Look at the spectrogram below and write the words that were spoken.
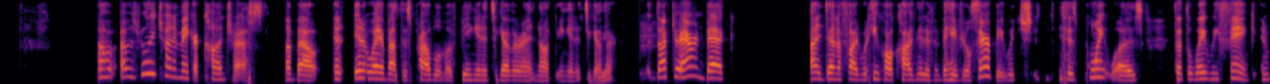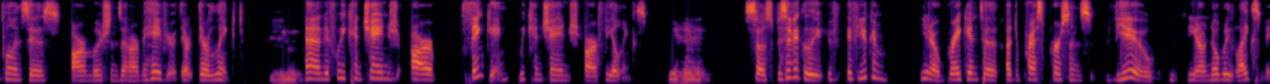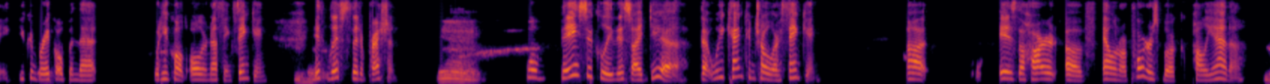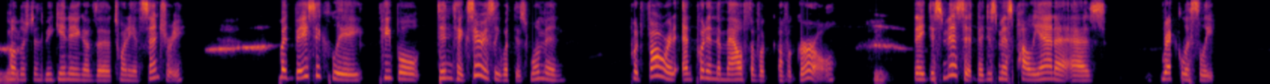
I, I was really trying to make a contrast about in, in a way about this problem of being in it together and not being in it mm-hmm. together. Mm-hmm. Dr. Aaron Beck identified what he called cognitive and behavioral therapy, which his point was that the way we think influences our emotions and our behavior. They're they're linked. Mm-hmm. And if we can change our thinking, we can change our feelings. Mm-hmm. So specifically, if, if you can you know break into a depressed person's view you know nobody likes me you can break open that what he called all or nothing thinking Mm-hmm. It lifts the depression. Mm. Well, basically, this idea that we can control our thinking uh, is the heart of Eleanor Porter's book, Pollyanna, mm-hmm. published in the beginning of the 20th century. But basically, people didn't take seriously what this woman put forward and put in the mouth of a, of a girl. Mm-hmm. They dismiss it. They dismiss Pollyanna as recklessly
